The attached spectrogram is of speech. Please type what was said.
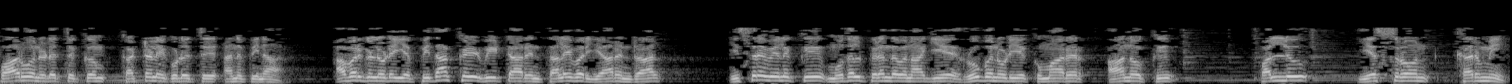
பார்வோனிடத்துக்கும் கட்டளை கொடுத்து அனுப்பினார். அவர்களுடைய பிதாக்கள் வீட்டாரின் தலைவர் யாரென்றால் இஸ்ரவேலுக்கு முதல் பிறந்தவனாகிய ரூபனுடைய குமாரர் ஆனோக்கு பல்லு எஸ்ரோன் கர்மி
